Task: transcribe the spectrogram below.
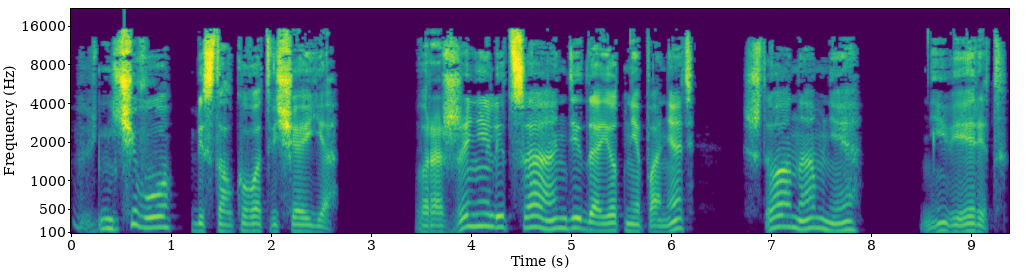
ничего», — бестолково отвечаю я. Выражение лица Анди дает мне понять, что она мне не верит.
